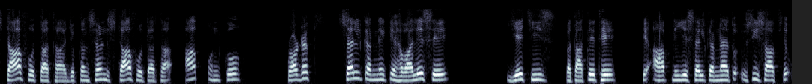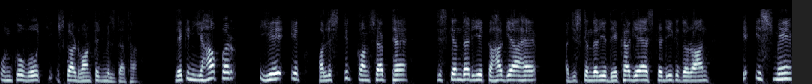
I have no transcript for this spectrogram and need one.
اسٹاف ہوتا تھا، جو کنسرنڈ اسٹاف ہوتا تھا، آپ ان کو پروڈکٹ سیل کرنے کے حوالے سے یہ چیز بتاتے تھے کہ آپ نے یہ سیل کرنا ہے تو اسی حساب سے ان کو وہ اس کا ایڈوانٹیج ملتا تھا۔ لیکن یہاں پر یہ ایک ہالسٹک کانسیپٹ ہے، جس کے اندر یہ کہا گیا ہے جس کے اندر یہ دیکھا گیا ہے اسٹڈی کے دوران کہ اس میں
